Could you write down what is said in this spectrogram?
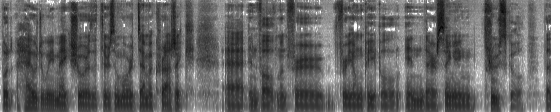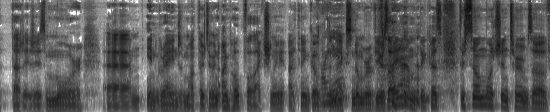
But how do we make sure that there's a more democratic uh, involvement for for young people in their singing through school that that it is more um, ingrained in what they're doing. I'm hopeful, actually. I think over Are the you? next number of years, I am because there's so much in terms of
